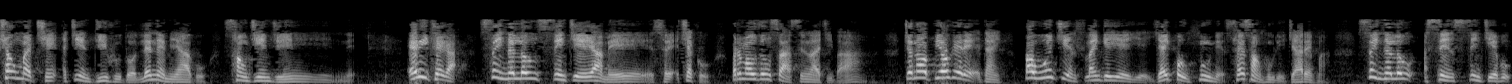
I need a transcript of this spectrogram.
ဖြောင့်မတ်ခြင်းအကျင့်ဒီဟုသောလက်နက်များကိုဆောင်ကျင်းခြင်းတဲ့အဲ့ဒီထက်ကစိတ်နှလုံးစင်ကြယ်ရမယ်ဆိုတဲ့အချက်ကိုပထမဆုံးစစဉ်းစားကြည့်ပါကျွန်တော်ပြောခဲ့တဲ့အတိုင်းပတ်ဝန်းကျင်လှိုင်းကြရဲ့ရိုက်ပုတ်မှုနဲ့ဆွဲဆောင်မှုတွေကြားထဲမှာစိတ်နှလုံးအစဉ်စင်ကြယ်ဖို့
